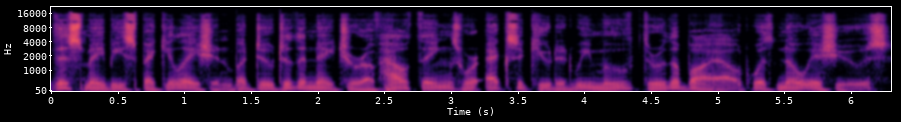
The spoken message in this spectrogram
This may be speculation, but due to the nature of how things were executed, we moved through the BIOP with no issues.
